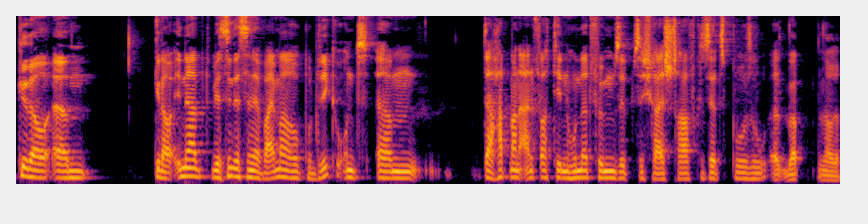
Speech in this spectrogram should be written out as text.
genau, ähm, genau, innerhalb, wir sind jetzt in der Weimarer Republik und ähm, da hat man einfach den 175 Reichsstrafgesetzbuch, äh,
